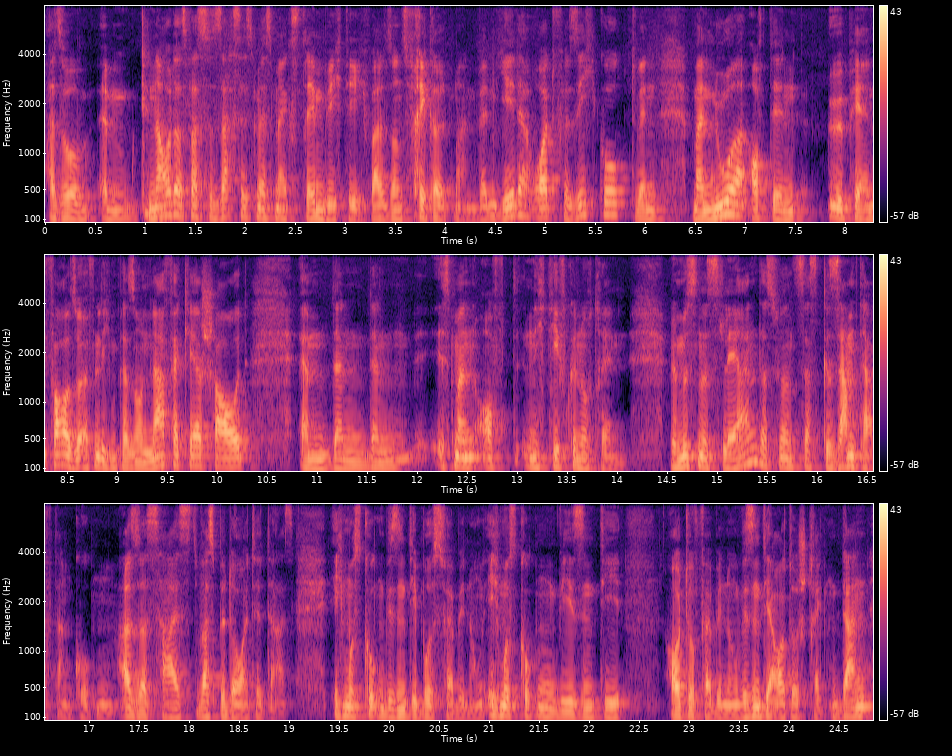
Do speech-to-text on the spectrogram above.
also ähm, genau das, was du sagst, ist mir erstmal extrem wichtig, weil sonst frickelt man. Wenn jeder Ort für sich guckt, wenn man nur auf den ÖPNV, also öffentlichen Personennahverkehr schaut, ähm, dann, dann ist man oft nicht tief genug drin. Wir müssen es lernen, dass wir uns das gesamthaft angucken. Also das heißt, was bedeutet das? Ich muss gucken, wie sind die Busverbindungen. Ich muss gucken, wie sind die Autoverbindungen, wie sind die Autostrecken? Dann,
